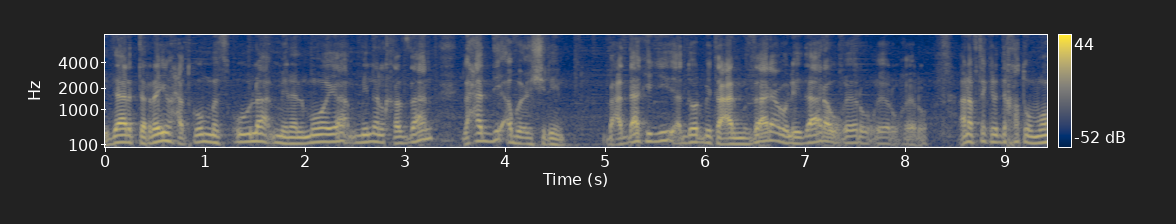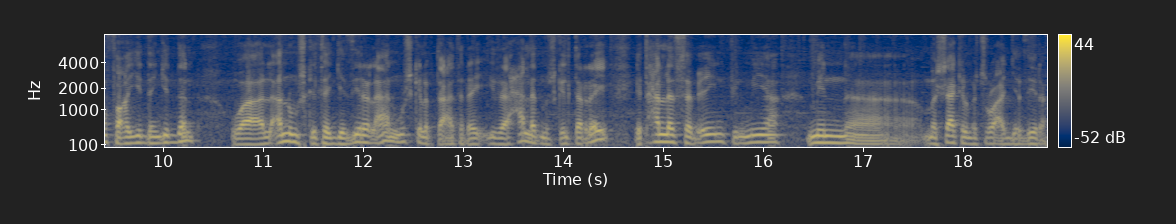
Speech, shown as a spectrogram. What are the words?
إدارة الري حتكون مسؤولة من الموية من الخزان لحد أبو عشرين. بعد ذاك يجي الدور بتاع المزارع والإدارة وغيره وغيره وغيره. أنا أفتكر دي خطوة موفقة جدا جدا ولأنه مشكلة الجزيرة الآن مشكلة بتاعت الري. إذا حلت مشكلة الري اتحلت 70% من آه، مشاكل مشروع الجزيرة.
